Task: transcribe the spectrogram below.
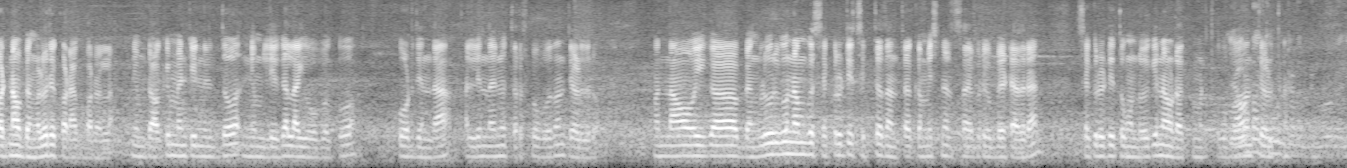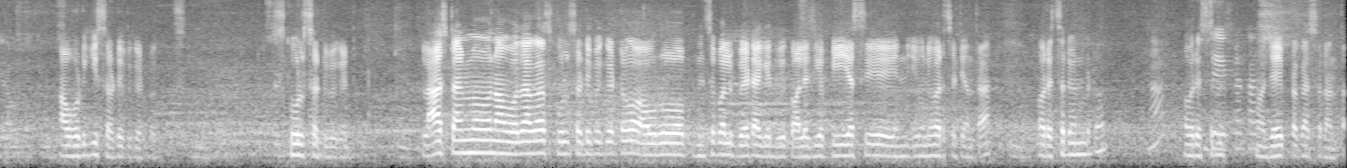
ಬಟ್ ನಾವು ಬೆಂಗಳೂರಿಗೆ ಕೊಡಕ್ಕೆ ಬರಲ್ಲ. ನಿಮ್ಮ ಡಾಕ್ಯುಮೆಂಟ್ ಏನಿದ್ದು ನಿಮ್ಮ ಲೀಗಲ್ ಆಗಿ ಹೋಗ್ಬೇಕು ಕೋರ್ಟ್ದಿಂದ ಅಲ್ಲಿಂದ ನೀವು ತರಿಸ್ಕೋಬೋದು ಅಂತ ಹೇಳಿದ್ರು. ಮತ್ತು ನಾವು ಈಗ ಬೆಂಗಳೂರಿಗೂ ನಮ್ಗೆ ಸೆಕ್ಯೂರಿಟಿ ಸಿಗ್ತದಂತ ಕಮಿಷನರ್ ಸಾಹೇಬ್ರಿಗೆ ಭೇಟಿ ಆದ್ರೆ ಸೆಕ್ಯೂರಿಟಿ ತೊಗೊಂಡೋಗಿ ನಾವು ಡಾಕ್ಯುಮೆಂಟ್ ತೊಗೋಬೋದು ಅಂತ ಹೇಳ್ತಾರೆ. ಆ ಹುಡುಗಿ ಸರ್ಟಿಫಿಕೇಟ್ ಬೇಕು. ಸ್ಕೂಲ್ ಸರ್ಟಿಫಿಕೇಟ್ ಲಾಸ್ಟ್ ಟೈಮು ನಾವು ಹೋದಾಗ ಸ್ಕೂಲ್ ಸರ್ಟಿಫಿಕೇಟು ಅವರು ಪ್ರಿನ್ಸಿಪಲ್ ಭೇಟಾಗಿದ್ವಿ ಕಾಲೇಜಿಗೆ ಪಿ ಎಸ್ ಸಿ ಯೂನಿವರ್ಸಿಟಿ ಅಂತ. ಅವ್ರ ಹೆಸರು ಏನ್ಬಿಟ್ಟು ಅವ್ರ ಹೆಸರು? ಜಯಪ್ರಕಾಶ್ ಸರ್ ಅಂತ.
